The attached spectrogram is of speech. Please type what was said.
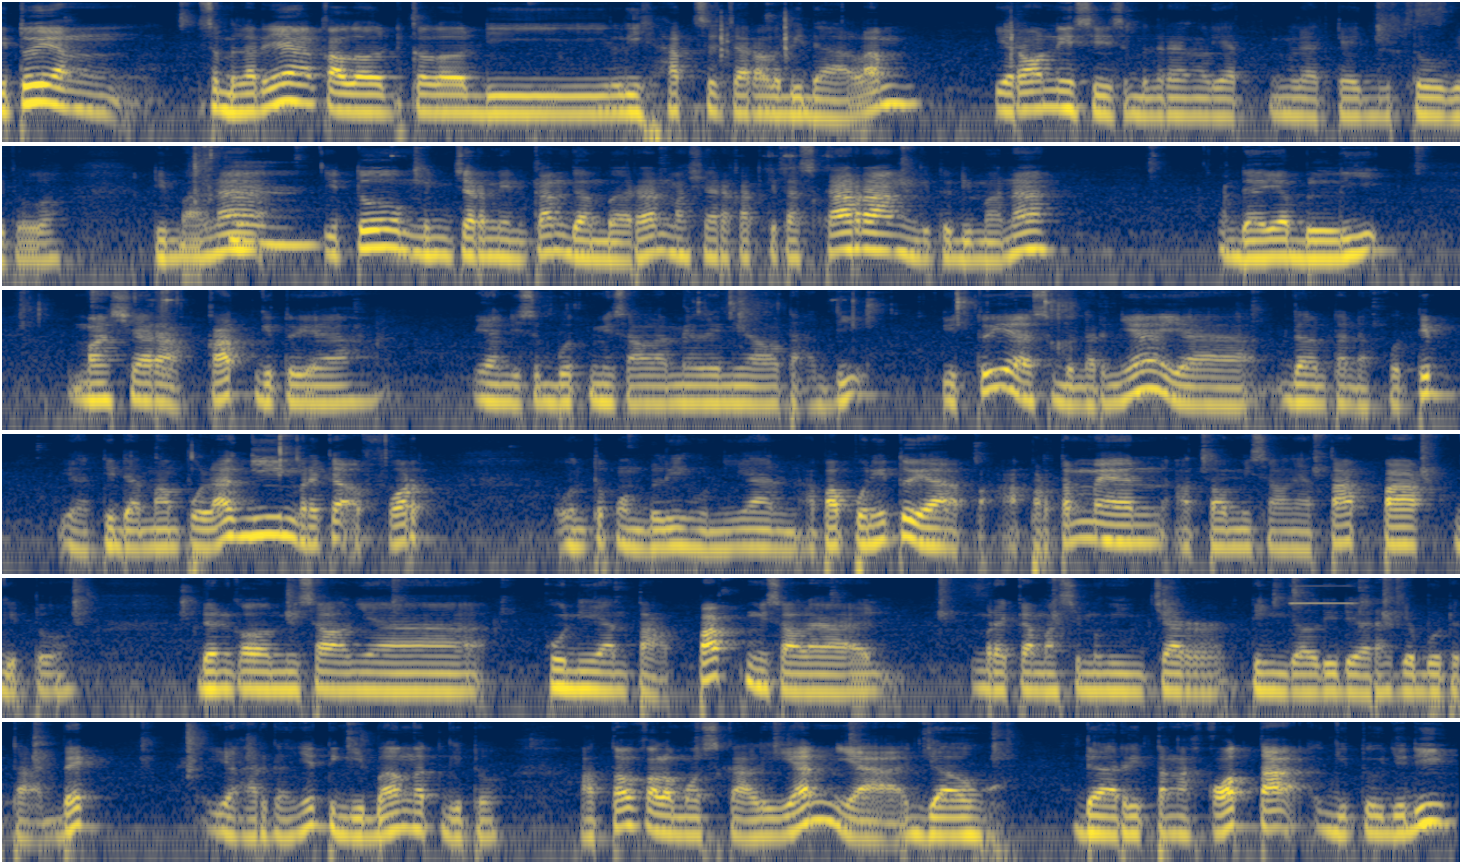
Itu yang sebenarnya kalau kalau dilihat secara lebih dalam ironis sih sebenarnya ngelihat ngelihat kayak gitu gitu loh. Di mana hmm. itu mencerminkan gambaran masyarakat kita sekarang gitu. Di mana daya beli masyarakat gitu ya yang disebut misalnya milenial tadi itu ya sebenarnya ya dalam tanda kutip ya tidak mampu lagi mereka afford untuk membeli hunian apa pun itu ya apartemen atau misalnya tapak gitu. Dan kalau misalnya hunian tapak misalnya mereka masih mengincar tinggal di daerah Jabodetabek ya harganya tinggi banget gitu. Atau kalau mau sekalian ya jauh dari tengah kota gitu. Jadi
